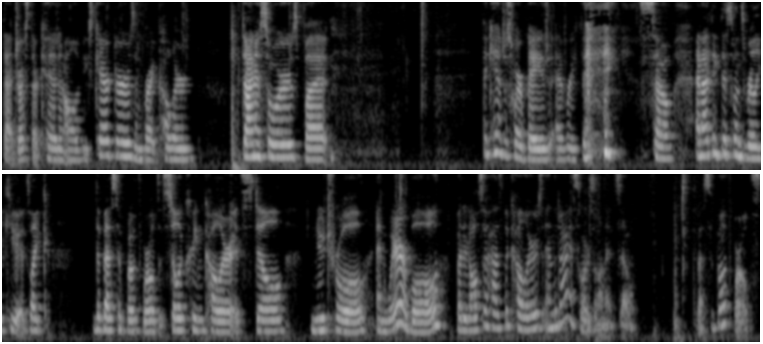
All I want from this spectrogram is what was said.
that dressed their kid in all of these characters and bright colored dinosaurs, but they can't just wear beige everything. so, and I think this one's really cute. It's like the best of both worlds. It's still a cream color. It's still neutral and wearable, but it also has the colors and the dinosaurs on it. So the best of both worlds.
